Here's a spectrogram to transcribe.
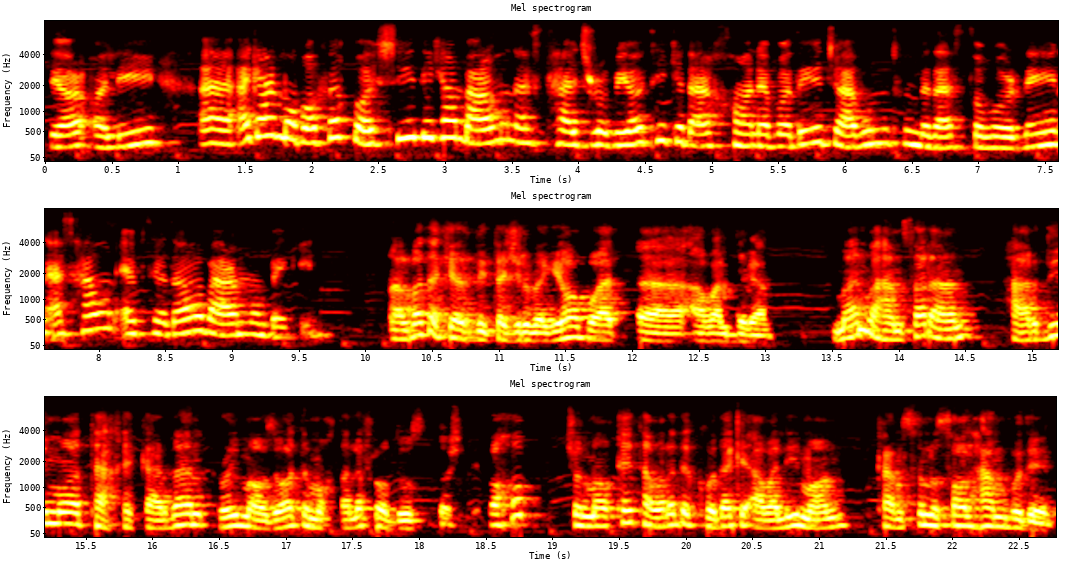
بسیار عالی. اگر موافق باشید یکم برامون از تجربیاتی که در خانواده جوونتون به دست آوردین از همون ابتدا برامون بگین. البته که از بی تجربگی ها باید اول بگم. من و همسرم هر دوی ما تحقیق کردن روی موضوعات مختلف را دوست داشتیم. و خب چون موقع تولد کودک اولیمان کم سن و سال هم بوده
